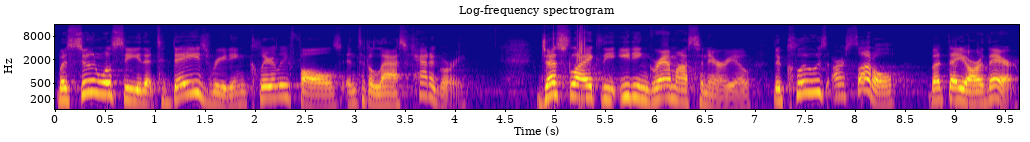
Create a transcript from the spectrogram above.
but soon we'll see that today's reading clearly falls into the last category. Just like the eating grandma scenario, the clues are subtle, but they are there.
